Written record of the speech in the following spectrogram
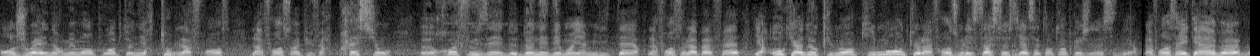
en jouait énormément pour obtenir tout de la France. La France aurait pu faire pression, euh, refuser de donner des moyens militaires. La France ne l'a pas fait. Il n'y a aucun document qui montre que la France voulait s'associer à cette entreprise génocidaire. La France a été aveugle,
